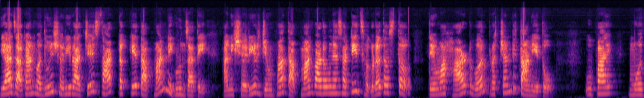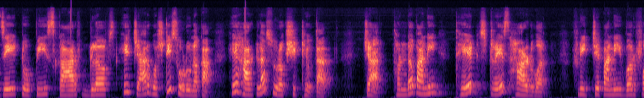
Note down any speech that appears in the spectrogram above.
या जागांमधून शरीराचे साठ टक्के तापमान निघून जाते आणि शरीर जेव्हा तापमान वाढवण्यासाठी झगडत असतं तेव्हा हार्टवर प्रचंड ताण येतो. उपाय मोजे टोपी स्कार्फ ग्लव्स हे चार गोष्टी सोडू नका. हे हार्टला सुरक्षित ठेवतात. चार थंड पाणी थेट स्ट्रेस हार्टवर फ्रीजचे पाणी बर्फ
